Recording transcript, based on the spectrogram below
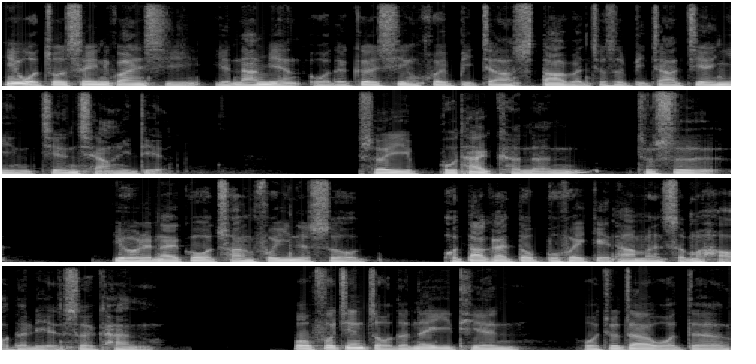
因为我做生意的关系，也难免我的个性会比较 stubborn，就是比较坚硬坚强一点，所以不太可能就是有人来跟我传福音的时候，我大概都不会给他们什么好的脸色看。我父亲走的那一天，我就在我的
